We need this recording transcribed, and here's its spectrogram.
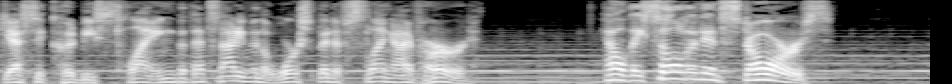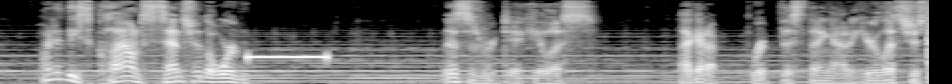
guess it could be slang, but that's not even the worst bit of slang I've heard. Hell, they sold it in stores. Why did these clowns censor the word? This is ridiculous. I gotta rip this thing out of here. Let's just.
